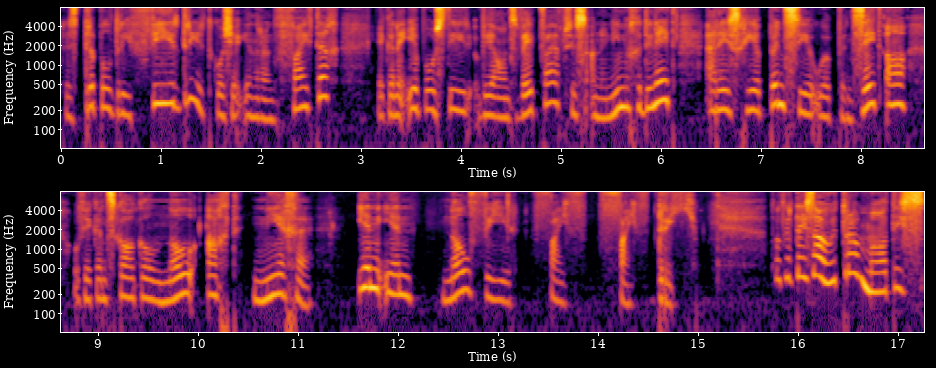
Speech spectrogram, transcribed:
Dis 3343. Dit kos jou R1.50. Jy kan 'n e-pos stuur via ons webwerf soos anoniem gedoen het, rsg.co.za of jy kan skakel 089 1104553. Dokter Tessa, hoe traumaties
